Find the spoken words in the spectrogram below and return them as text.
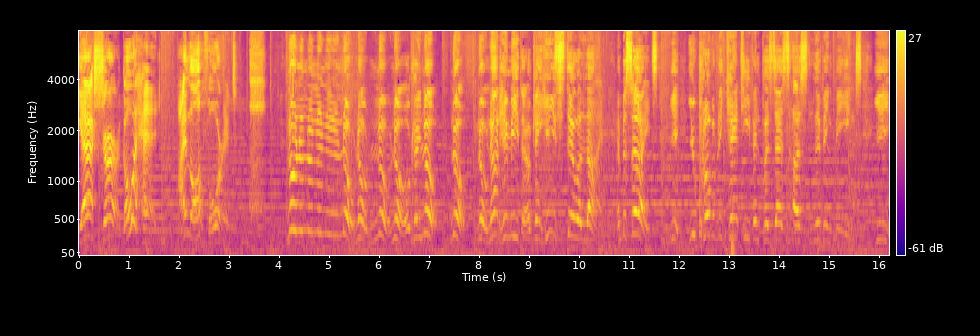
Yeah, sure, go ahead. I'm all for it. No, no, no, no, no, no, no, no, no, okay, no, no, no, not him either, okay? He's still alive. And besides, you, you probably can't even possess us living beings. You,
